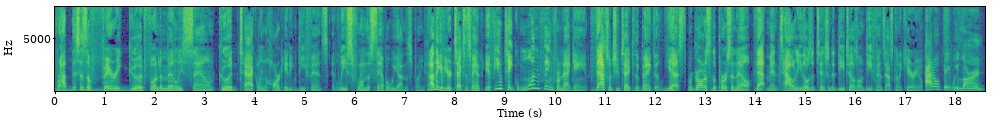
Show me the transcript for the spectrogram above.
Rod, this is a very good, fundamentally sound, good tackling, hard hitting defense, at least from the sample we got in the spring. And I think if you're a Texas fan, if you take one thing from that game, that's what you take to the bank that yes, regardless of the personnel, that mentality, those attention to details on defense, that's going to carry over. I don't think we learned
